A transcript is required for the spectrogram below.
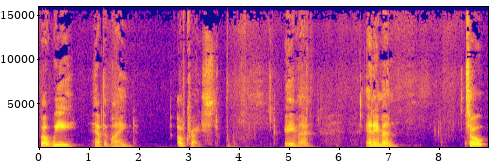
But we have the mind of Christ. Amen and amen. So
